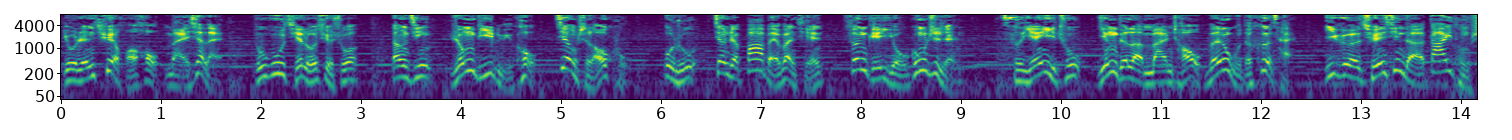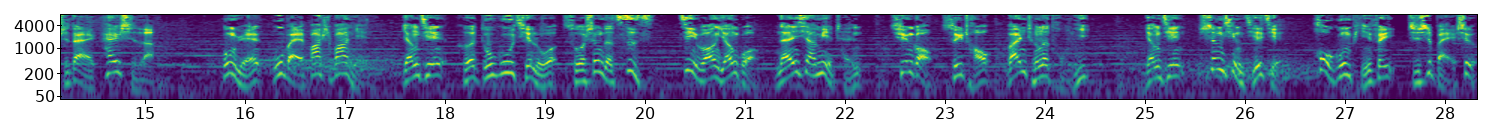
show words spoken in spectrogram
有人劝皇后买下来，独孤伽罗却说。当今戎狄屡寇，将士劳苦，不如将这八百万钱分给有功之人。此言一出，赢得了满朝文武的喝彩。一个全新的大一统时代开始了。公元五百八十八年，杨坚和独孤伽罗所生的次子晋王杨广南下灭陈，宣告隋朝完成了统一。杨坚生性节俭，后宫嫔妃只是摆设。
